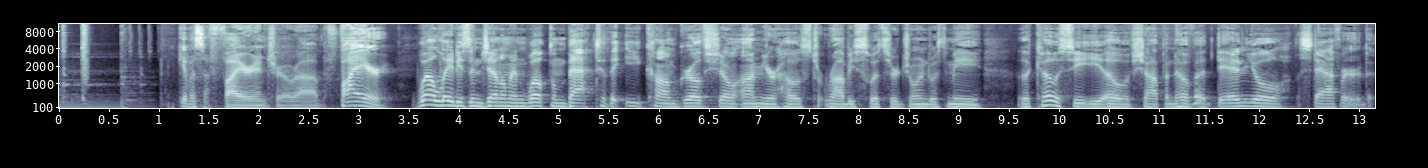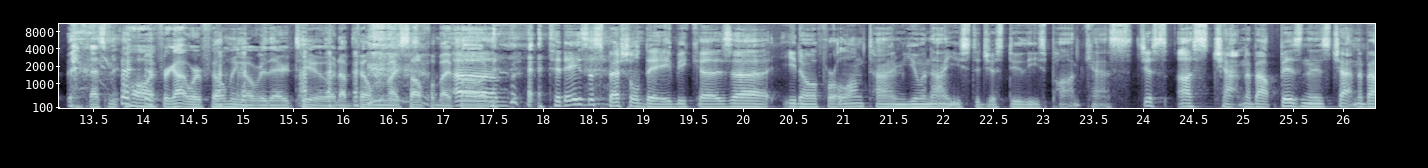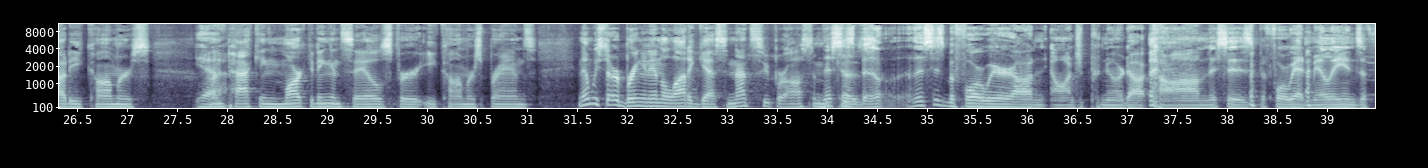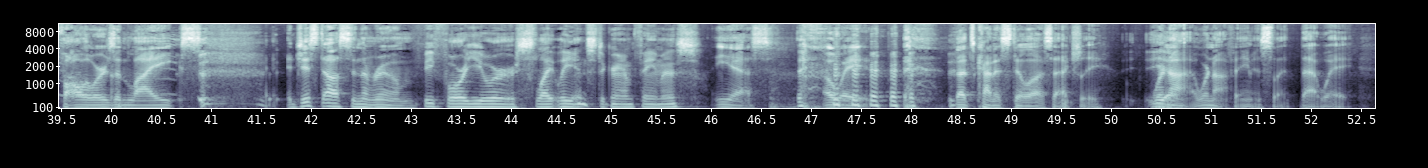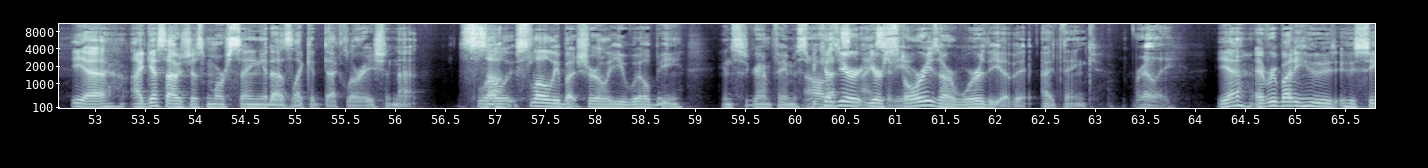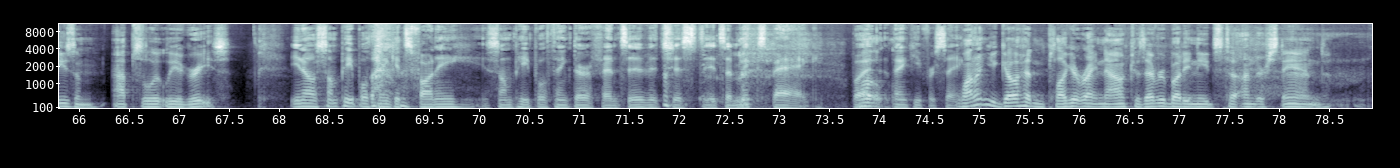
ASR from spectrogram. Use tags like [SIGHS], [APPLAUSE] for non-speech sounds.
Give us a fire intro, Rob. Fire. Well, ladies and gentlemen, welcome back to the eComm Growth Show. I'm your host, Robbie Switzer, joined with me, the co-CEO of Shopanova, Daniel Stafford. That's me. Oh, I forgot we're filming over there too, and I'm filming myself on my phone. Um, [LAUGHS] today's a special day because, uh, you know, for a long time, you and I used to just do these podcasts, just us chatting about business, chatting about e-commerce, Yeah. unpacking marketing and sales for e-commerce brands. And then we started bringing in a lot of guests, and that's super awesome. This is be- this is before we were on entrepreneur.com. this is before we had millions of followers and likes. Just us in the room. before you were slightly Instagram famous. Yes. Oh wait. [LAUGHS] That's kind of still us actually. We're Yeah. not we're not famous like that way. Yeah, I guess I was just more saying it as like a declaration that slowly, slowly but surely you will be Instagram famous Oh, because your nice your of you. stories are worthy of it. I think. Really. Yeah, everybody who who sees them absolutely agrees. You know, some people think it's funny. Some people think they're offensive. It's just, it's a mixed bag. But Well, thank you for saying. Why that. don't you go ahead and plug it right now because everybody needs to understand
